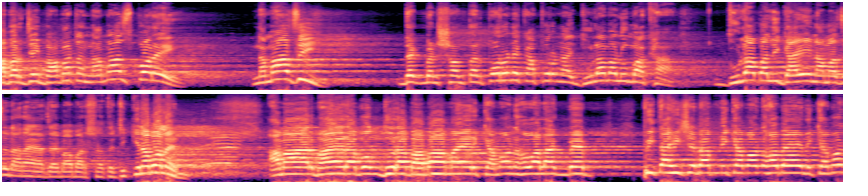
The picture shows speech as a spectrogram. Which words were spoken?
আবার যেই বাবাটা নামাজ পড়ে নামাজই দেখবেন সন্তান পরনে কাপড় নাই, ধুলামালু মাখা, ধুলাবালি গায়ে নামাজে দাঁড়ায় যায় বাবার সাথে। ঠিক কিনা বলেন? আমার ভাইয়েরা, বন্ধুরা, বাবা মায়ের কেমন হওয়া লাগবে? পিতা হিসেবে আপনি কেমন হবেন? কেমন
